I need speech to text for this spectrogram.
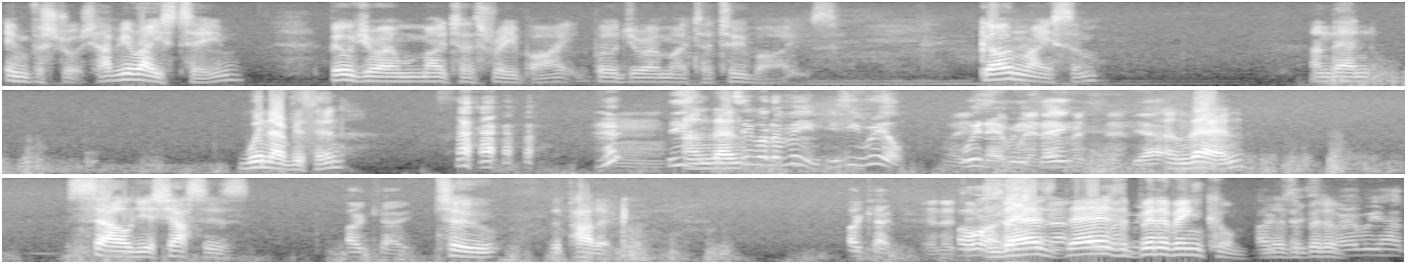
infrastructure. Have your race team, build your own Moto 3 bike, build your own Moto 2 bikes. Go and race them, and then win everything. Mm. And then- see what I mean? Is he real? Well, win, he's to win everything. everything. Yeah. and then sell your chassis okay. to the paddock. Okay. In All right. And there's So there's when a bit had of income. And there's a bit so of where we had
